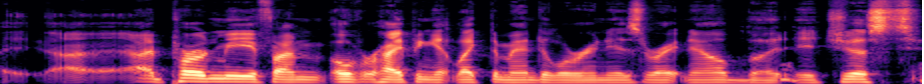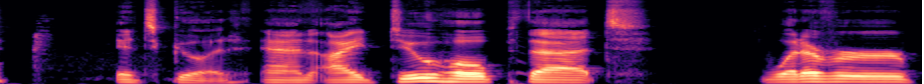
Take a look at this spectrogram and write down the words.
I, I, I pardon me if I'm overhyping it like the Mandalorian is right now, but it just it's good, and I do hope that whatever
